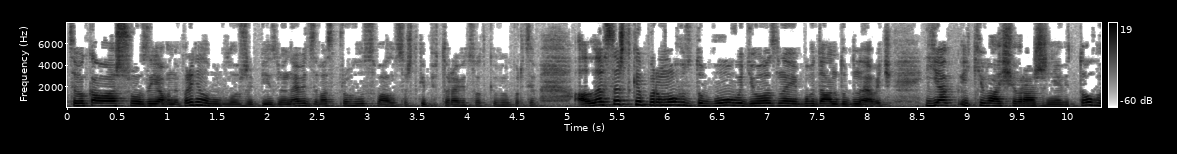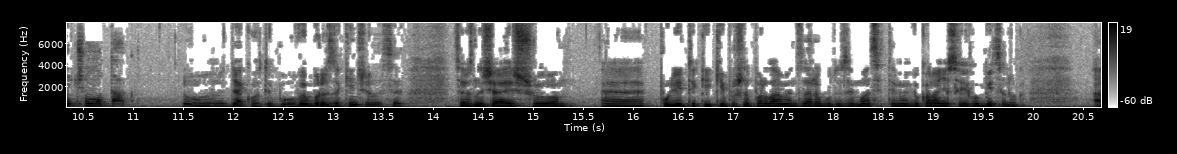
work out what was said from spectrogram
ЦВК вашу заяву не прийняло, бо було вже пізно. і Навіть за вас проголосувало все ж таки півтора відсотки виборців. Але все ж таки перемогу здобув одіозний Богдан Дубневич. Як які ваші враження від того? Чому так? Ну, дякувати Богу. Вибори закінчилися. Це означає, що е, політики, які пройшли парламент, зараз будуть займатися тим виконанням своїх обіцянок. А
